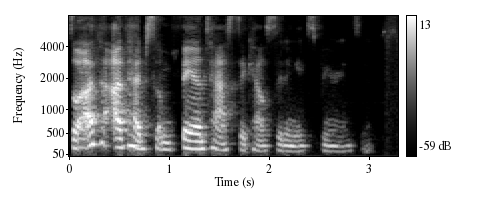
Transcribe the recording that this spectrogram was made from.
So I've, I've had some fantastic house sitting experiences.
